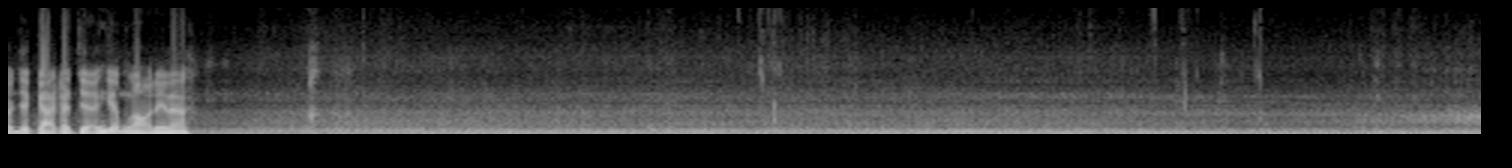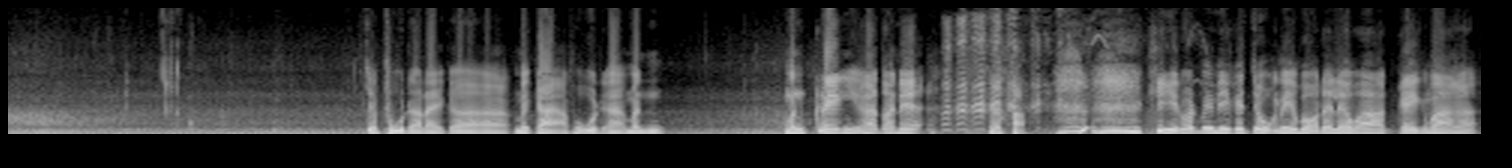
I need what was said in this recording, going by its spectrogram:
บรรยากาศก็เจ๋งเงียบเหงาเนี่ยนะจะพูดอะไรก็ไม่กล้าพูดอะมันมันเกรงอยู่ฮะตอนนี้ ขี่รถไม่มีกระจกนี้บอกได้เลยว่าเกรงมากฮะ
